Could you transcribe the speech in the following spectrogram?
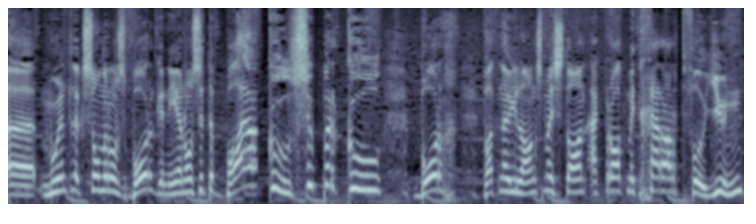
uh moontlik sonder ons borge nie en ons het 'n baie cool, super cool borg wat nou hier langs my staan. Ek praat met Gerard Viljoen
